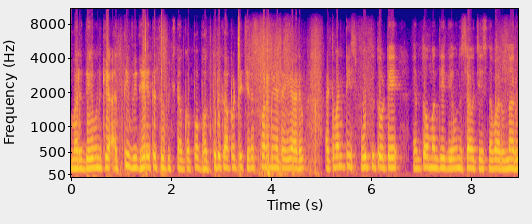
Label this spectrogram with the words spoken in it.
మరి దేవునికి అతి విధేయత చూపించిన గొప్ప భక్తుడు కాబట్టి చిరస్మరణీయత అయ్యాడు. అటువంటి స్ఫూర్తితోటే ఎంతోమంది దేవుని సేవ చేసిన వారు ఉన్నారు.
